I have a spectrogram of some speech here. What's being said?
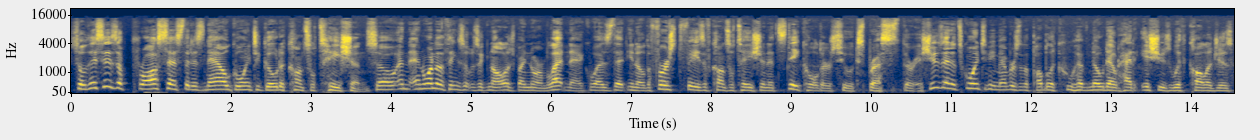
So this is a process that is now going to go to consultation. So, and, and one of the things that was acknowledged by Norm Letnick was that, you know, the first phase of consultation, it's stakeholders who express their issues, and it's going to be members of the public who have no doubt had issues with colleges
